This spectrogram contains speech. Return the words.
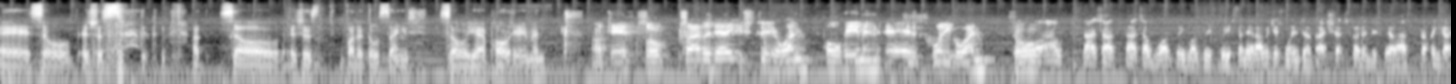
Uh, so it's just, uh, so it's just one of those things. So yeah, Paul Heyman. Okay, so sadly, Derek, it's two to one. Paul Heyman is going to go in. So So that's a that's a lovely, lovely place in there. I would just want to do a bit of shit stirring as well. I, I think I,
